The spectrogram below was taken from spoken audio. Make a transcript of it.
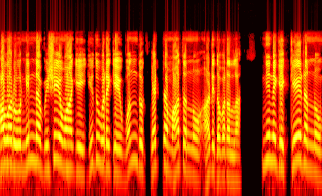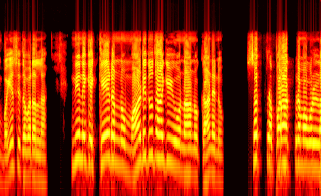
ಅವರು ನಿನ್ನ ವಿಷಯವಾಗಿ ಇದುವರೆಗೆ ಒಂದು ಕೆಟ್ಟ ಮಾತನ್ನು ಆಡಿದವರಲ್ಲ. ನಿನಗೆ ಕೇಡನ್ನು ಬಯಸಿದವರಲ್ಲ. ನಿನಗೆ ಕೇಡನ್ನು ಮಾಡಿದುದಾಗಿಯೂ ನಾನು ಕಾಣೆನು. ಸತ್ಯ ಪರಾಕ್ರಮವುಳ್ಳ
